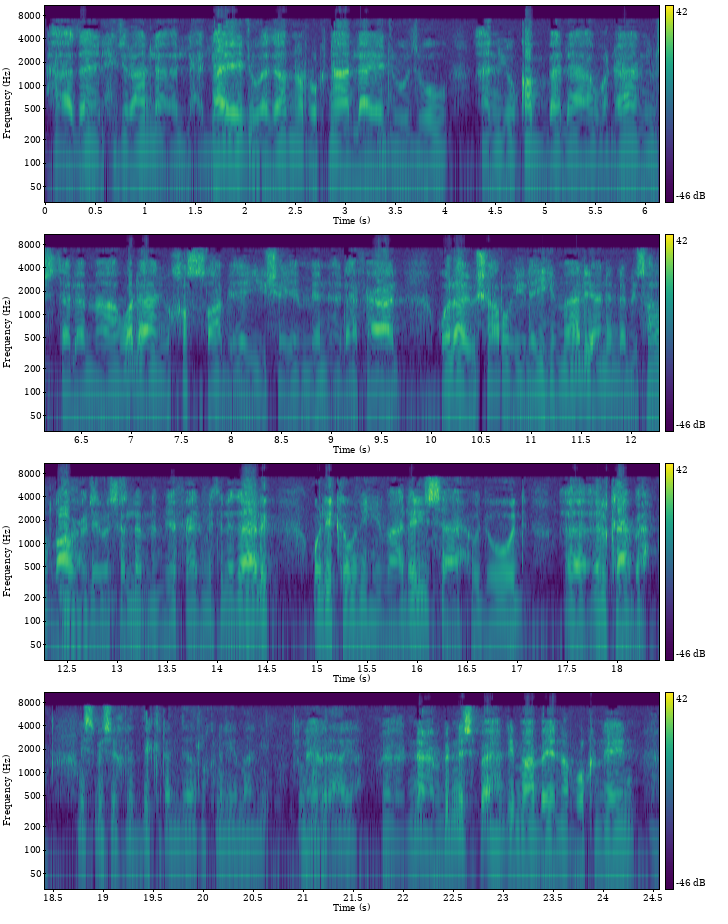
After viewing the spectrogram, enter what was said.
هذان الحجران لا, لا يجوز هذان الركنان لا يجوز أن يقبل ولا أن يستلم ولا أن يخص بأي شيء من الأفعال ولا يشار إليهما لأن النبي صلى الله عليه وسلم لم يفعل مثل ذلك ولكونهما ليس حدود آه، الكعبة. بالنسبة شيخ للذكر عند الركن اليماني نعم. الآية. آه، نعم. بالنسبة لما بين الركنين نعم.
